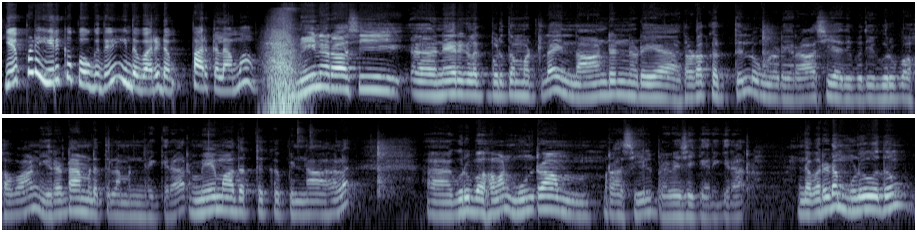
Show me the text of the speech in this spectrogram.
எப்படி இருக்க போகுது இந்த வருடம்? பார்க்கலாமா? மீனராசி நேர்களுக்கு பொறுத்த மட்டும் இந்த ஆண்டினுடைய தொடக்கத்தில் உங்களுடைய ராசி அதிபதி குரு பகவான் இரண்டாம் இடத்தில் அமர்ந்திருக்கிறார். மே மாதத்துக்கு பின்னாக குரு பகவான் மூன்றாம் ராசியில் பிரவேசிக்க இருக்கிறார். இந்த வருடம் முழுவதும்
